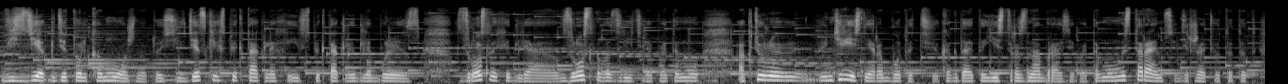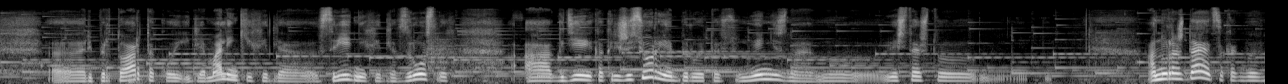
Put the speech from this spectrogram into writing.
везде, где только можно. То есть и в детских спектаклях, и в спектаклях для более взрослых, и для взрослого зрителя. Поэтому актеру интереснее работать, когда это есть разнообразие. Поэтому мы стараемся держать вот этот э, репертуар такой и для маленьких, и для средних, и для взрослых. А где как режиссер я беру это все, ну я не знаю. Ну, я считаю, что оно рождается как бы,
